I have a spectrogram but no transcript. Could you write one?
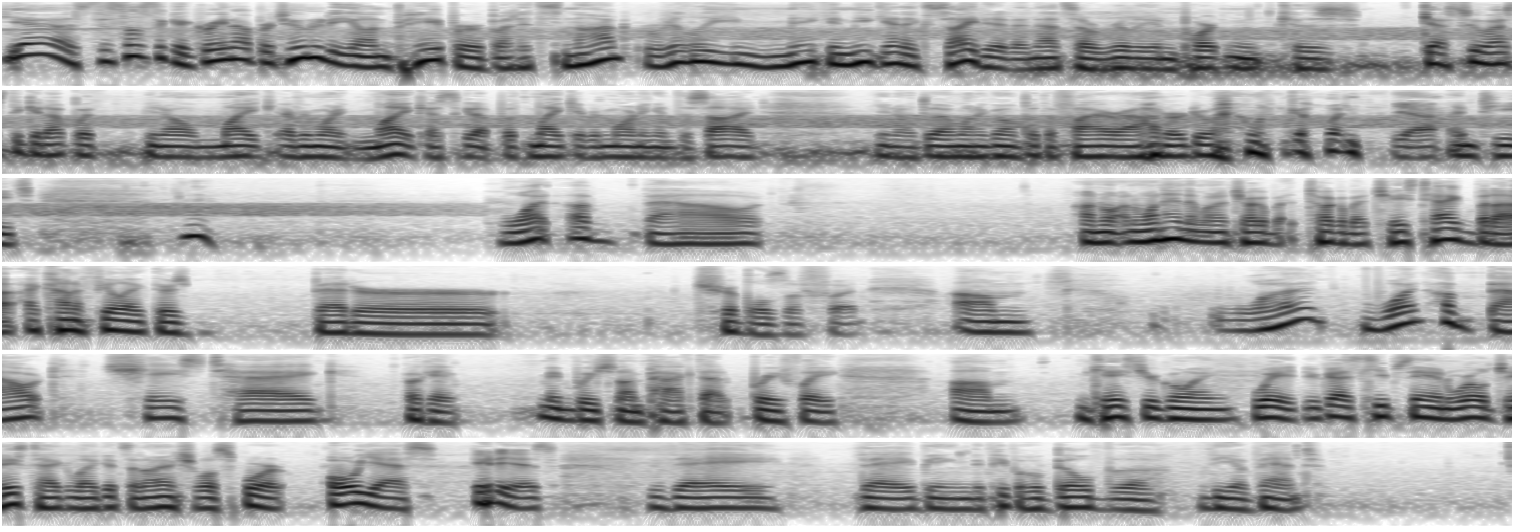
yes, this looks like a great opportunity on paper, but it's not really making me get excited. And that's a really important because guess who has to get up with, you know, Mike every morning? Mike has to get up with Mike every morning and decide, you know, do I want to go and put the fire out or do I want to go and, Yeah. and teach? Yeah. What about on, on one hand, I want to talk about talk about chase tag, but I, I kind of feel like there's better triples afoot. Um, what what about chase tag? Okay, maybe we should unpack that briefly. Um, in case you're going, wait, you guys keep saying world chase tag like it's an actual sport. Oh yes, it is. They they being the people who build the the event.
